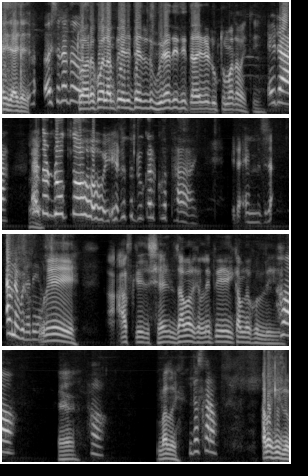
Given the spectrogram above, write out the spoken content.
এই যে যে। ওইছে না তো। তোরে কইলাম তুই এদিকে যদি ঘুরে দিতি তাহলে এটা ডুকতো মজা পাইতি। এটা হ্যাঁ। এটা তো ঢুকতো এটা তো ঢুকার কথাই। এটা এমনি যেটা এমনি বলে দিই ওরে আজকে সে জামার খেললে তুই এই কামটা করলি হ। হ্যাঁ। হ। ভালোই। দোষ করো। আবার কি লো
